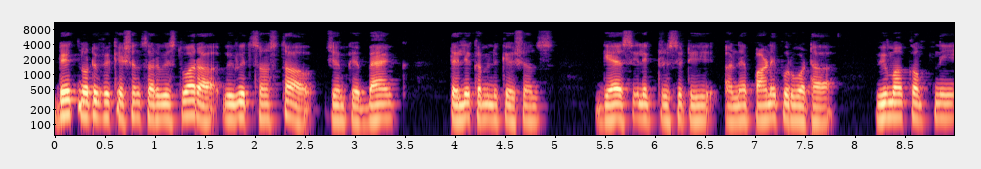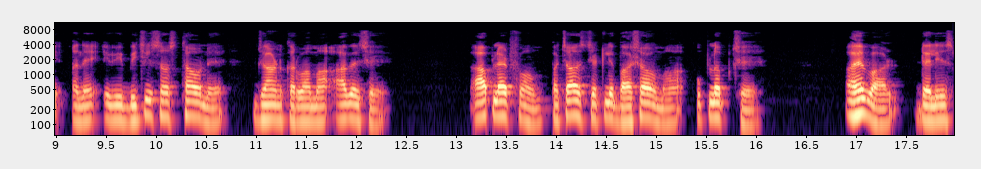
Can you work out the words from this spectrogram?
Death notification service દ્વારા વિવિધ સંસ્થાઓ જેમ કે બેંક ટેલિકમ્યુનિકેશન્સ ગેસ ઇલેક્ટ્રિસિટી અને પાણી પુરવઠા વીમા કંપની અને એવી બીજી સંસ્થાઓને જાણ કરવામાં આવે છે આ પ્લેટફોર્મ પચાસ જેટલી ભાષાઓમાં ઉપલબ્ધ છે અહેવાલ ડેલિસ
